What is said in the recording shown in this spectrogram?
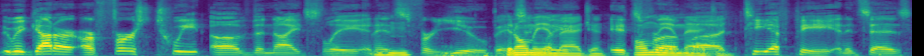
We got our, our first tweet of the night, Slee, and it's for you. Basically, Mm-hmm. Can only imagine. It's Only from imagine. Uh, TFP, and it says,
